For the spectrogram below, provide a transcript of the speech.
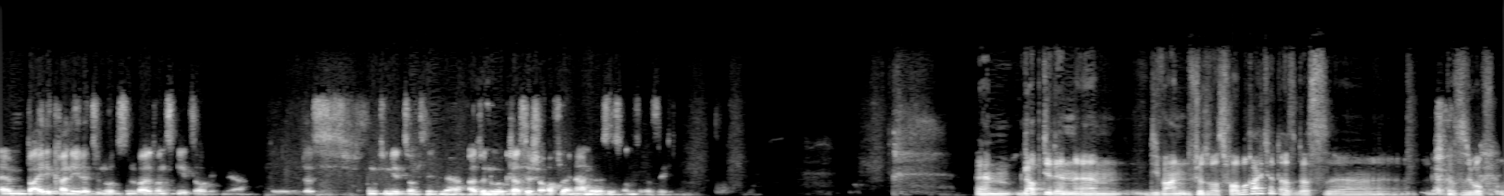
ähm, beide Kanäle zu nutzen, weil sonst geht es auch nicht mehr. Das funktioniert sonst nicht mehr. Also nur klassischer Offline-Handel, das ist unsere Sicht. Ähm, glaubt ihr denn, ähm, die waren für sowas vorbereitet? Also dass, äh, das ist überhaupt.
